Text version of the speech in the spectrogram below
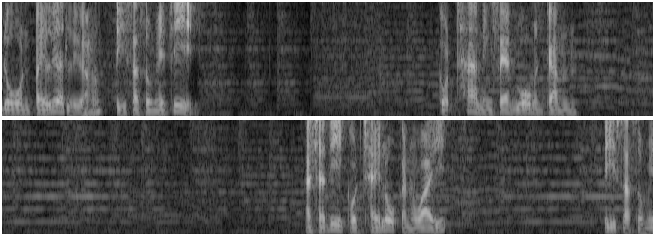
โดนไปเลือดเหลือง ตีสะสมเอจี้กดท่า 1 0 0 0 0แสนโวลต์เหมือนกัน อาชาดีกดใช้โลกกันเอาไว้ ตีสะสมเอ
